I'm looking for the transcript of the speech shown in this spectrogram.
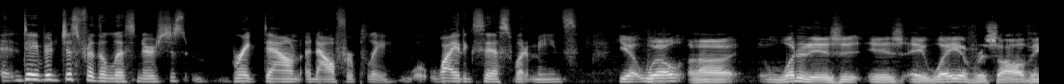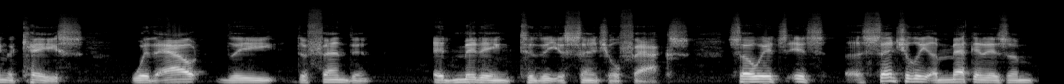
Uh, David, just for the listeners, just break down an Alford plea, why it exists, what it means. Yeah, well, uh, what it is is a way of resolving a case without the defendant admitting to the essential facts. So it's it's essentially a mechanism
